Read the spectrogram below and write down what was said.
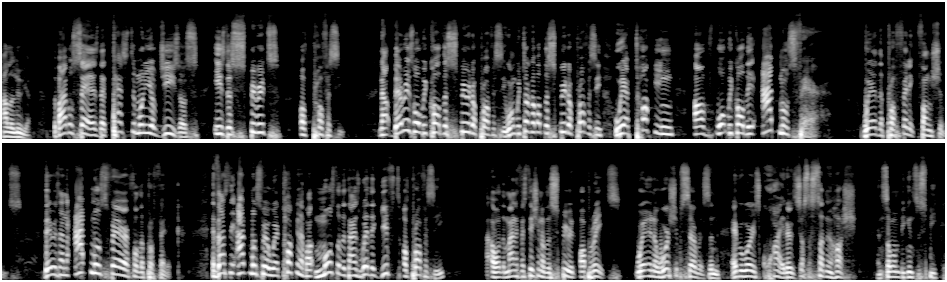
Hallelujah. The Bible says the testimony of Jesus is the spirit of prophecy. Now, there is what we call the spirit of prophecy. When we talk about the spirit of prophecy, we are talking of what we call the atmosphere where the prophetic functions. There is an atmosphere for the prophetic. And that's the atmosphere we're talking about most of the times where the gift of prophecy uh, or the manifestation of the spirit operates. We're in a worship service and everywhere is quiet. There's just a sudden hush and someone begins to speak.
